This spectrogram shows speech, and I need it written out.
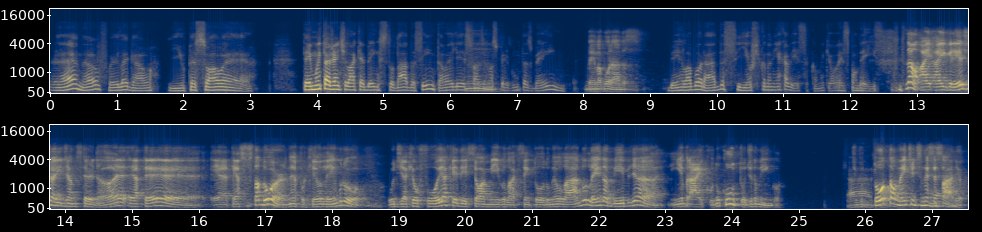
É, não, foi legal. E o pessoal é. Tem muita gente lá que é bem estudado assim, então eles hum. fazem umas perguntas bem. Bem elaboradas. Bem elaboradas, e eu fico na minha cabeça, como é que eu vou responder isso? Não, a, a igreja aí de Amsterdã é, é, até, é até assustador, né? Porque eu lembro o dia que eu fui, aquele seu amigo lá que sentou do meu lado, lendo a Bíblia em hebraico, no culto de domingo. Tipo, ah, totalmente desnecessário. É.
